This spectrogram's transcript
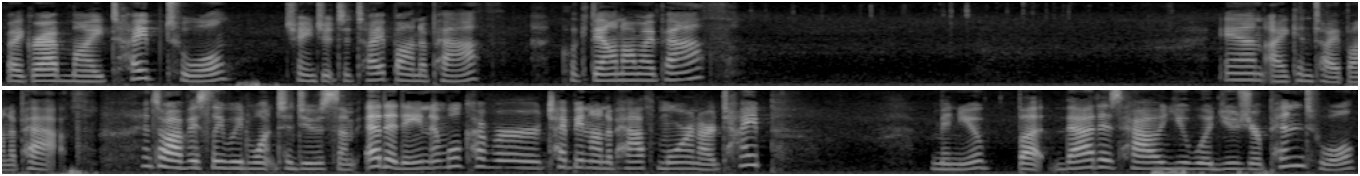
If I grab my type tool, change it to type on a path, click down on my path, and I can type on a path. And so obviously we'd want to do some editing and we'll cover typing on a path more in our type menu, but that is how you would use your pen tool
